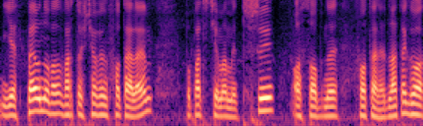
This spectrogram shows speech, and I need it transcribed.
jest pełnowartościowym fotelem. Popatrzcie, mamy trzy osobne fotele. Dlatego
